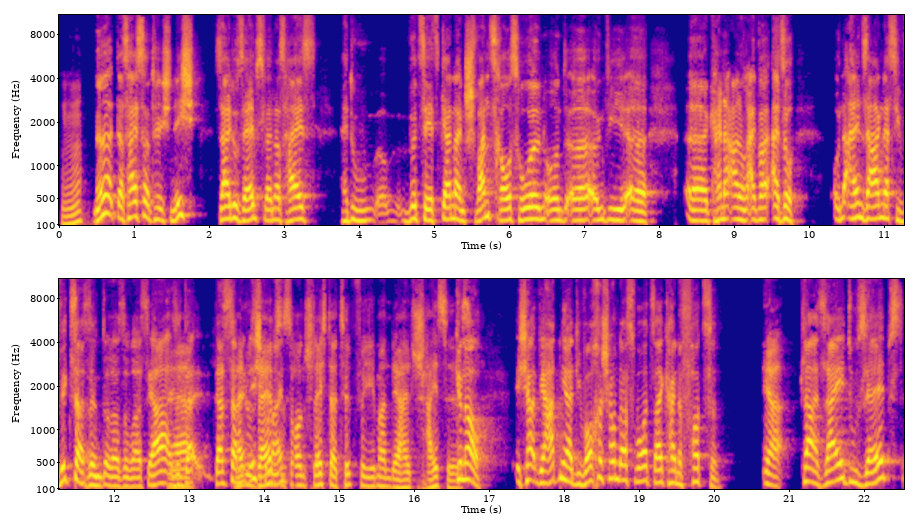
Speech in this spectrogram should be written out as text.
Mhm. Ne? Das heißt natürlich nicht, sei du selbst, wenn das heißt, hey, du äh, würdest dir jetzt gerne deinen Schwanz rausholen und äh, irgendwie äh, äh, keine Ahnung, einfach also und allen sagen, dass sie Wichser sind oder sowas, ja. Also ja, da, das ist damit du nicht selbst gemeint. ist auch ein schlechter Tipp für jemanden, der halt scheiße ist. Genau. Ich, wir hatten ja die Woche schon das Wort, sei keine Fotze. Ja. Klar, sei du selbst,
